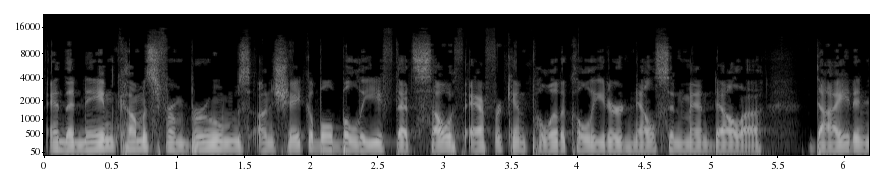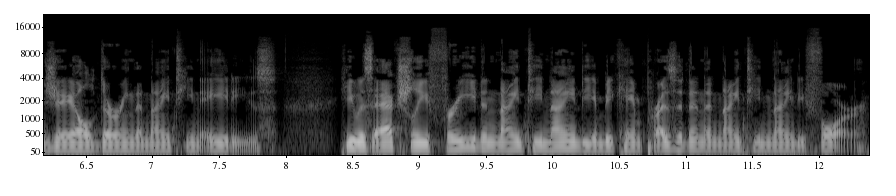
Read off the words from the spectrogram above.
and the name comes from Broome's unshakable belief that South African political leader Nelson Mandela died in jail during the 1980s. He was actually freed in 1990 and became president in 1994.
